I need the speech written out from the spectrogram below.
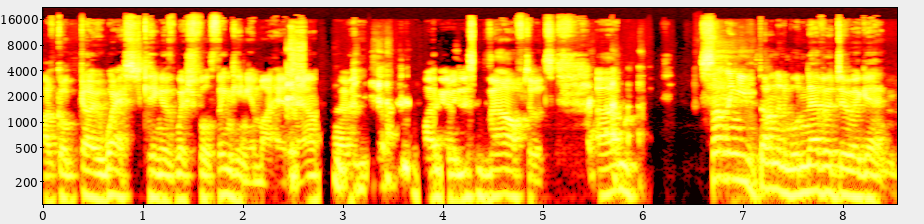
I've got Go West, King of Wishful Thinking in my head now. So I'm going to be listening to that afterwards. Um, something you've done and will never do again,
